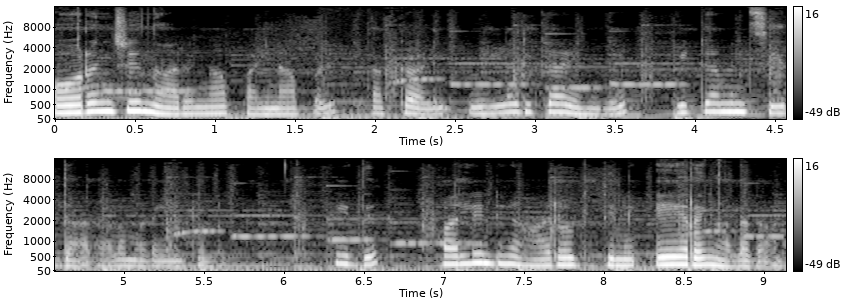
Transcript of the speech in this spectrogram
ഓറഞ്ച് നാരങ്ങ പൈനാപ്പിൾ തക്കാളി വെള്ളരിക്ക എന്നിവയിൽ വിറ്റാമിൻ സി ധാരാളം അടങ്ങിയിട്ടുണ്ട്. ഇത് പല്ലിന്റെ ആരോഗ്യത്തിന് ഏറെ നല്ലതാണ്.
